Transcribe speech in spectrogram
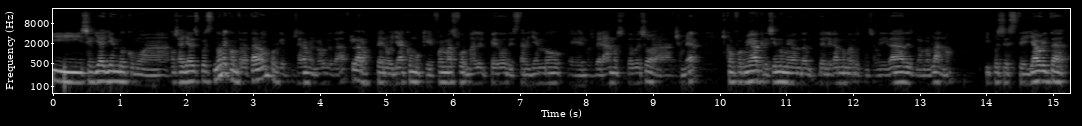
y seguía yendo como a, o sea, ya después no me contrataron porque pues era menor de edad, Claro. pero ya como que fue más formal el pedo de estar yendo eh, los veranos y todo eso a chambear. Pues conforme iba creciendo me iban delegando más responsabilidades, bla, bla, bla, ¿no? Y pues este, ya ahorita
